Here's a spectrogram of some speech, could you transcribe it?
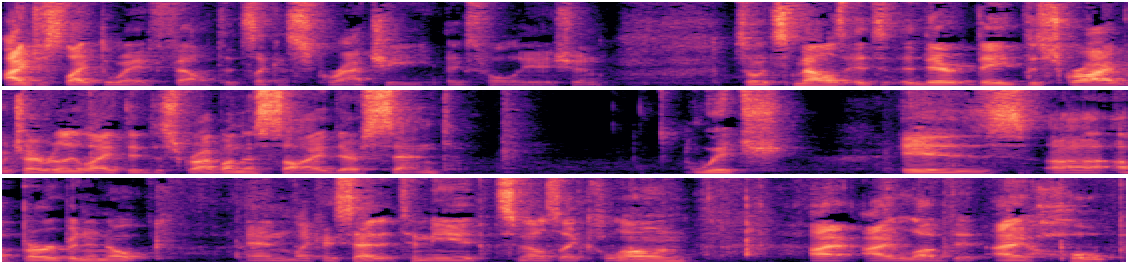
I just like the way it felt. It's like a scratchy exfoliation. So it smells, it's they describe, which I really like, they describe on the side their scent, which is uh, a bourbon and oak. And like I said, it to me, it smells like cologne. I, I loved it. I hope,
